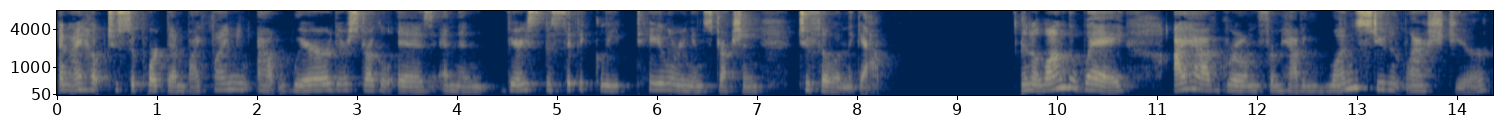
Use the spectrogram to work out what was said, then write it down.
And I help to support them by finding out where their struggle is and then very specifically tailoring instruction to fill in the gap. And along the way, I have grown from having one student last year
